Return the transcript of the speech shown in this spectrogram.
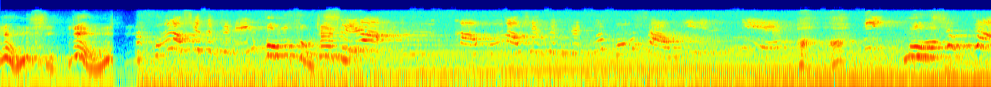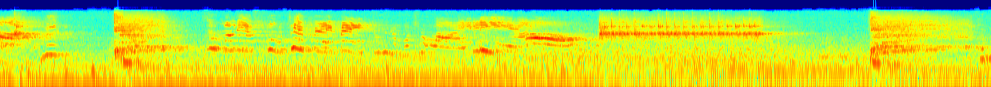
认识，认识。我兄长，你怎么连素贞妹妹都认不出来了？怎么？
